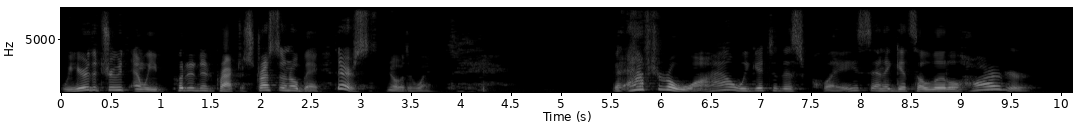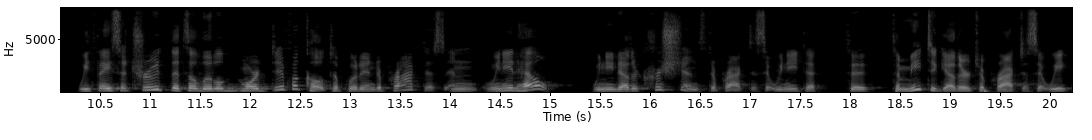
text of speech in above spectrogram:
We hear the truth and we put it into practice. Trust and obey. There's no other way. But after a while, we get to this place and it gets a little harder. We face a truth that's a little more difficult to put into practice, and we need help. We need other Christians to practice it. We need to, to, to meet together to practice it. We,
